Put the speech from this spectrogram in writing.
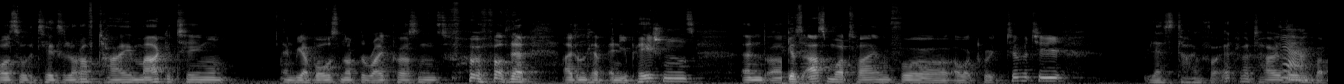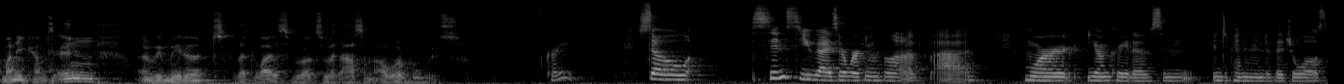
Also, it takes a lot of time marketing and we are both not the right persons for that. I don't have any patience, and uh, gives us more time for our creativity, less time for advertising, Yeah. but money comes in, and we made it that Vice works with us and our rules. Great. So, since you guys are working with a lot of uh, more young creatives and independent individuals,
